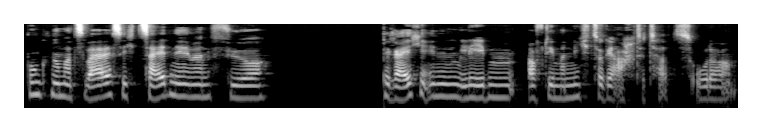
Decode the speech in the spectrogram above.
Punkt Nummer zwei, sich Zeit nehmen für Bereiche im Leben, auf die man nicht so geachtet hat oder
